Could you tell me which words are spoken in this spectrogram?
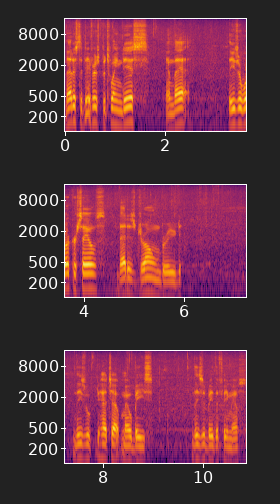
Notice the difference between this and that. These are worker cells. That is drone brood. These will hatch out male bees. These will be the females.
